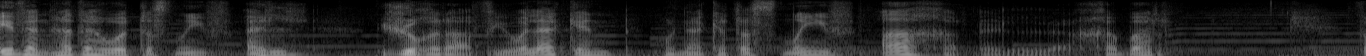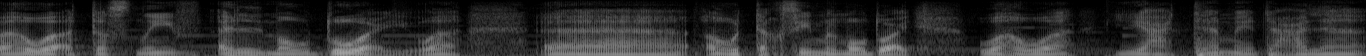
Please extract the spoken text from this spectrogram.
إذا هذا هو التصنيف الجغرافي ولكن هناك تصنيف آخر للخبر فهو التصنيف الموضوعي و آه، أو التقسيم الموضوعي وهو يعتمد على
